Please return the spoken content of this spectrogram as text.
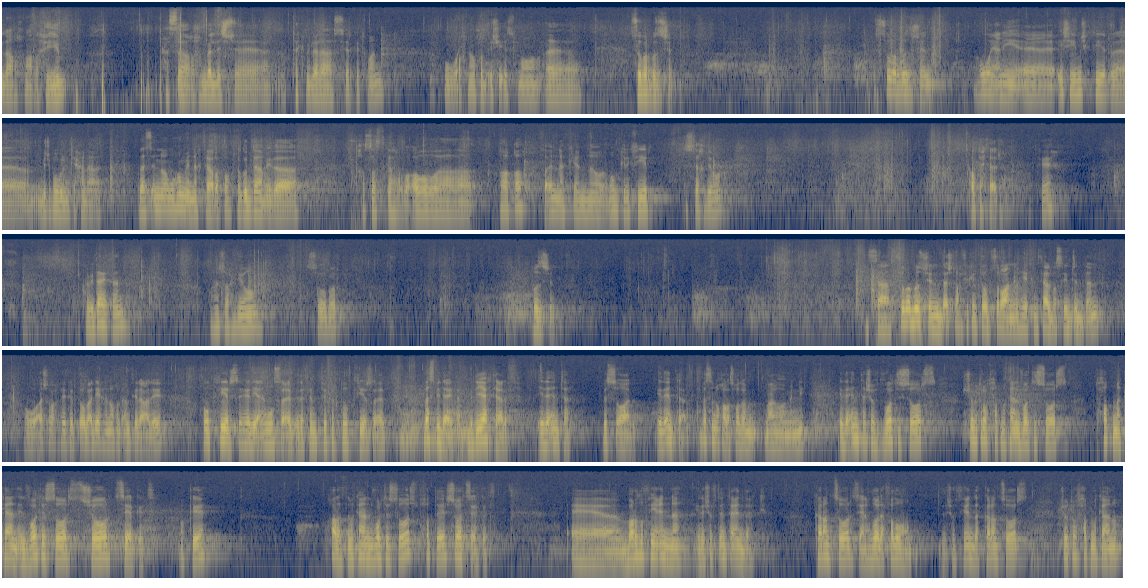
الله الرحمن الرحيم. هسا رح نبلش آه، تكملة ل circuit 1 ورح ناخذ إشي اسمه super position ال super position هو يعني آه، إشي مش كثير آه، بيجيبوه بالامتحانات بس إنه مهم إنك تعرفه لقدام إذا تخصصت كهرباء أو آه، طاقة فإنك إنه ممكن كثير تستخدمه. أو تحتاجه. okay. فبداية رح نشرح اليوم super position هسا ال super position بدي أشرح فكرته بسرعة إنه هيك مثال بسيط جدا. وأشرح فكرته وبعدين حناخذ أمثلة عليه. هو كثير سهل يعني مو صعب إذا فهمت فكرته كثير صعب. بس بداية بدي إياك تعرف إذا أنت بالسؤال إذا انت بس إنه خلص خذ معلومة مني. إذا أنت شفت voltage source شو بتروح تحط مكان ال voltage source تحط مكان ال voltage source short circuit okay؟ خلص مكان ال voltage source بتحط إيش؟ short circuit آه برضو في عندنا إذا شفت أنت عندك current source يعني هذول احفظوهم. إذا شفت في عندك current source شو بتروح تحط مكانه؟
